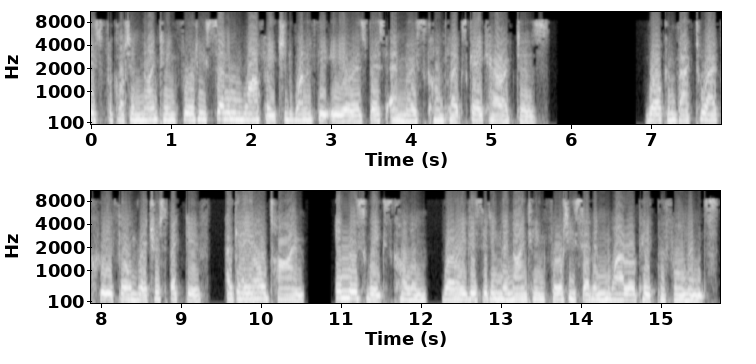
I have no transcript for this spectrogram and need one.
This forgotten 1947 noir featured one of the era's best and most complex gay characters. Welcome back to our queer film retrospective, A Gay Old Time. In this week's column, we're revisiting the 1947 noir repeat performance,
